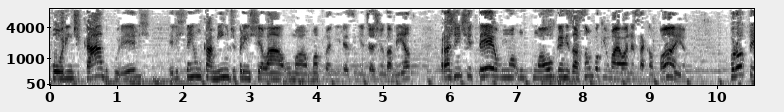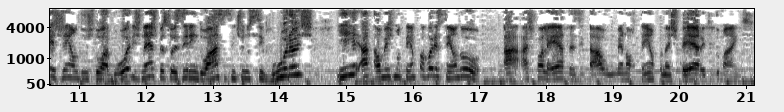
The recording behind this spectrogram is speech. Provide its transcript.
for indicado por eles eles têm um caminho de preencher lá uma, uma planilhazinha de agendamento para a gente ter uma, uma organização um pouquinho maior nessa campanha, protegendo os doadores, né? As pessoas irem doar se sentindo seguras e, a, ao mesmo tempo, favorecendo a, as coletas e tal, o menor tempo na espera e tudo mais.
